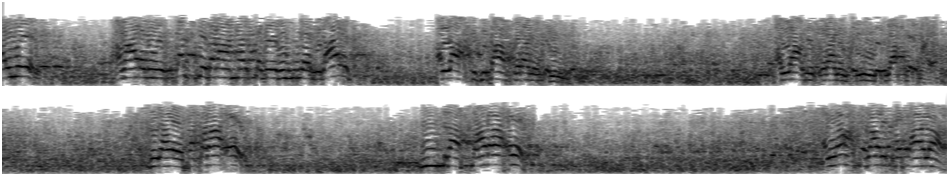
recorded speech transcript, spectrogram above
آئیے، ہمارے لیے سب سے بڑا مرتبہ رشتے ہدایت اللہ کی کتاب قرآن کریم ہے۔ اللہ نے قرآن کریم میں کیا فرمایا۔ سورہ بکرا ہے۔ تیسرا سارا ہے۔ اللہ تبارک بتایا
